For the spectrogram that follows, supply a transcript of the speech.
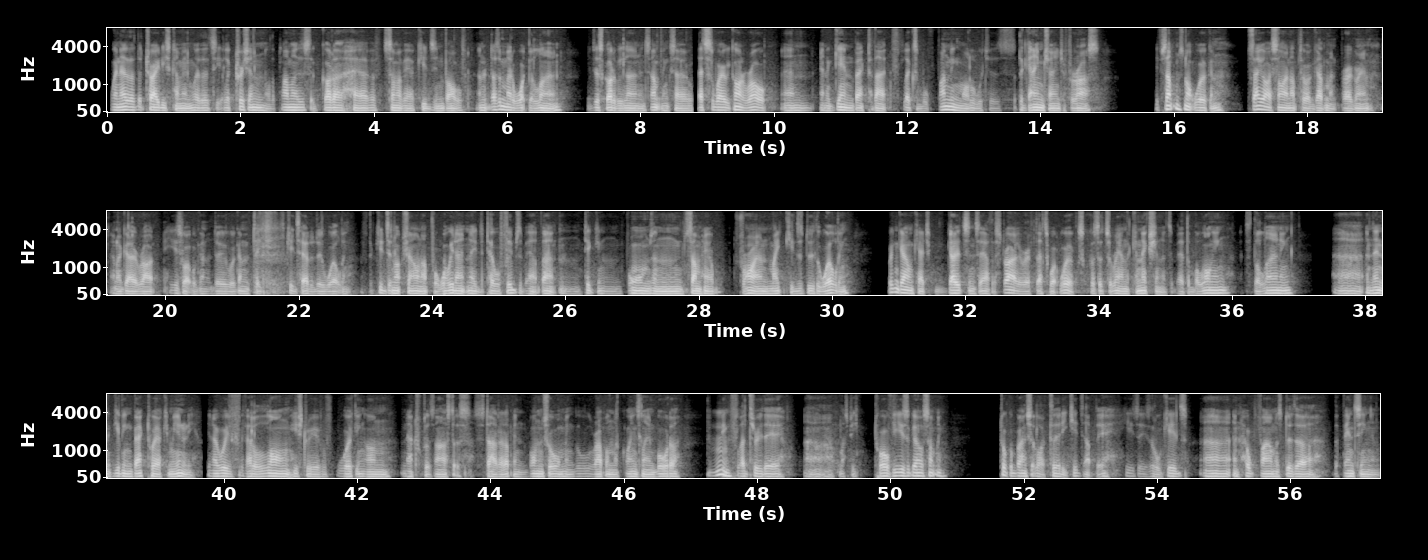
Whenever the tradies come in, whether it's the electrician or the plumbers, they've got to have some of our kids involved. And it doesn't matter what you learn, you just got to be learning something. So that's the way we kind of roll. And and again, back to that flexible funding model, which is the game changer for us. If something's not working, say I sign up to a government program and I go, right, here's what we're going to do. We're going to teach these kids how to do welding. If the kids are not showing up for well, we don't need to tell fibs about that and ticking forms and somehow try and make kids do the welding. We can go and catch goats in South Australia if that's what works because it's around the connection. It's about the belonging, it's the learning, uh, and then the giving back to our community. You know, we've, we've had a long history of working on natural disasters. Started up in Bonshaw, Mingoola, up on the Queensland border. Mm. Big flood through there, uh, must be 12 years ago or something. Took a bunch of like 30 kids up there, here's these little kids, uh, and helped farmers do the, the fencing and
